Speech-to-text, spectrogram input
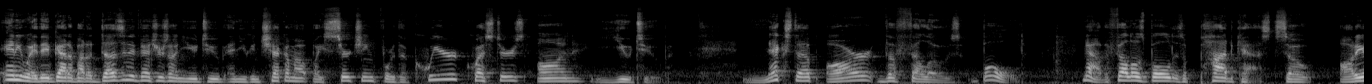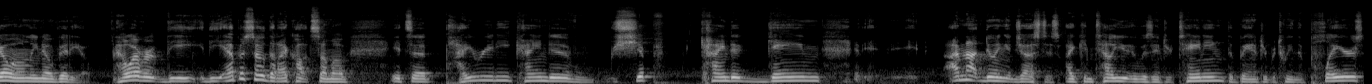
Anyway, they've got about a dozen adventures on YouTube, and you can check them out by searching for the Queer Questers on YouTube. Next up are The Fellows Bold. Now, The Fellows Bold is a podcast, so audio only, no video. However, the the episode that I caught some of, it's a piratey kind of ship kind of game. I'm not doing it justice. I can tell you it was entertaining. The banter between the players,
